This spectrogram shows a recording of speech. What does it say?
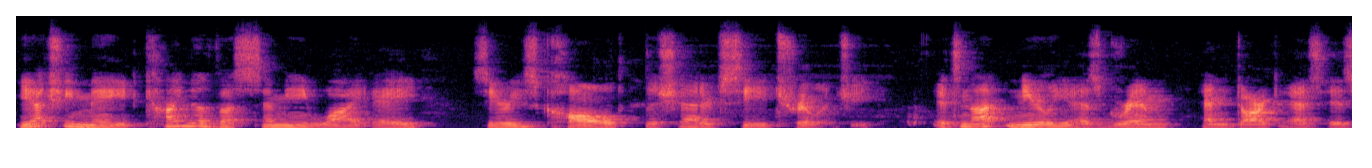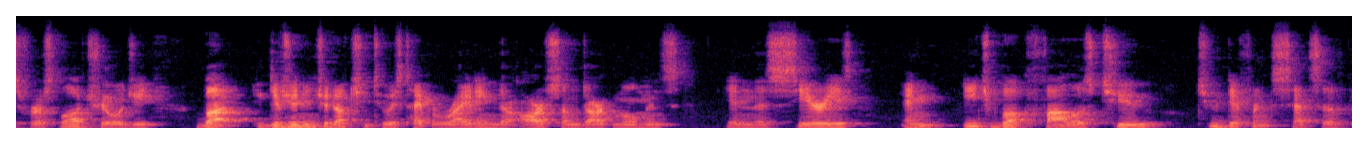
He actually made kind of a semi YA series called the Shattered Sea Trilogy. It's not nearly as grim and dark as his First Law trilogy, but it gives you an introduction to his type of writing. There are some dark moments in this series, and each book follows two two different sets of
